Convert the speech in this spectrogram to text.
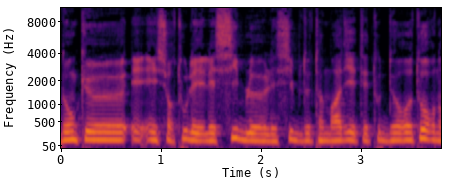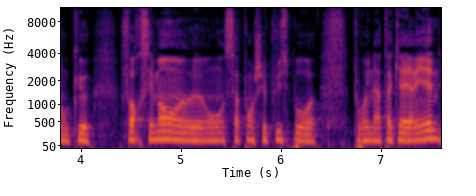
Donc euh, et, surtout les, cibles, les cibles de Tom Brady étaient toutes de retour, donc euh, forcément euh, on ça penchait plus pour pour une attaque aérienne.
